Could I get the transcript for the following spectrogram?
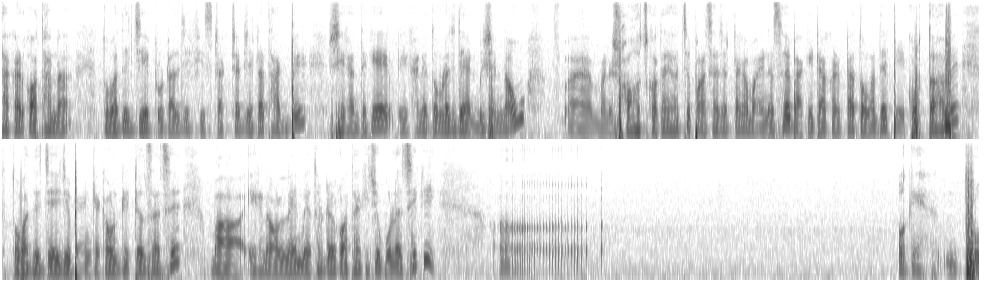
থাকার কথা না। তোমাদের যে টোটাল যে ফি স্ট্রাকচার যেটা থাকবে, সেখান থেকে এখানে তোমরা যদি অ্যাডমিশন নাও মানে সহজ কথাই হচ্ছে পাঁচ হাজার টাকা মাইনাস হয়ে বাকি টাকাটা তোমাদের পে করতে হবে। তোমাদের যেই যে ব্যাঙ্ক অ্যাকাউন্ট ডিটেলস আছে, বা এখানে অনলাইন মেথডের কথা কিছু বলেছে কি? ওকে থ্রু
